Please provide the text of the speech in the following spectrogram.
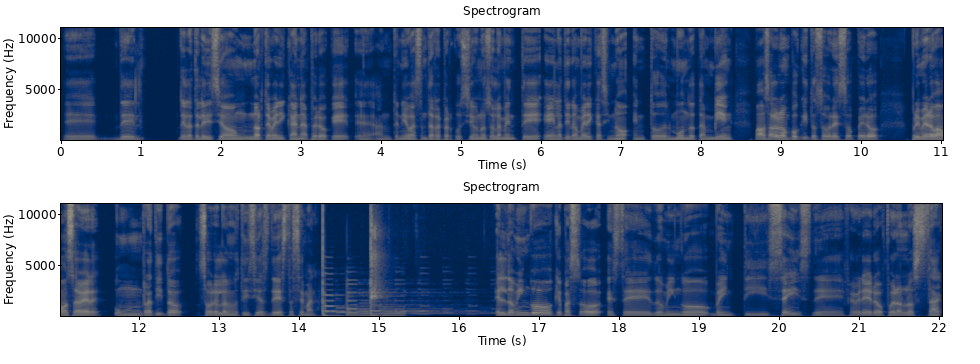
de, de, la televisión norteamericana, pero que han tenido bastante repercusión no solamente en Latinoamérica, sino en todo el mundo también. Vamos a hablar un poquito sobre eso, pero Primero vamos a ver un ratito sobre las noticias de esta semana. El domingo que pasó, este domingo 26 de febrero, fueron los SAG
